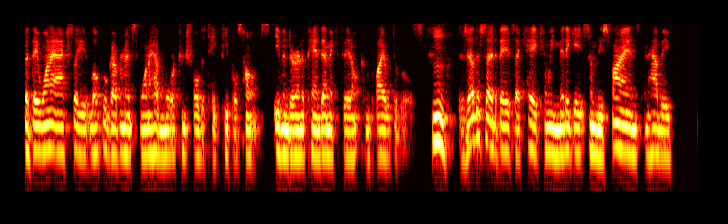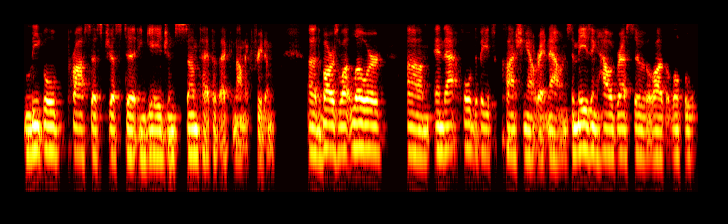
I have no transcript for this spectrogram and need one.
but they want to actually, local governments want to have more control to take people's homes, even during a pandemic, if they don't comply with the rules. Hmm. There's the other side of debate. It's like, hey, can we mitigate some of these fines and have a legal process just to engage in some type of economic freedom? Uh, the bar is a lot lower. Um, and that whole debate's clashing out right now. And it's amazing how aggressive a lot of the local,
